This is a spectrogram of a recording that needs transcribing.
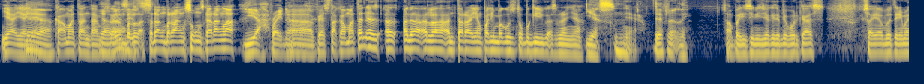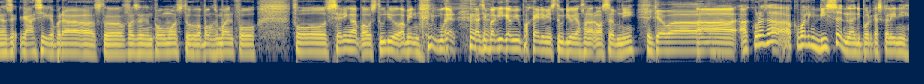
Ya, ya, Yeah, ya. yeah. Keamatan time. Yeah, sedang, berla- sedang berlangsung sekarang lah. Yeah, right now. Ah, pesta keamatan eh, eh, ada adalah antara yang paling bagus untuk pergi juga sebenarnya. yes, Yeah. definitely. Sampai di sini je kita punya podcast. Saya berterima kasih kepada uh, first and foremost to Abang Osman for for setting up our studio. I mean bukan kasih bagi kami pakai dia punya studio yang sangat awesome ni. Thank you. Uh, Uh, aku rasa aku paling decent lah di podcast kali ni.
